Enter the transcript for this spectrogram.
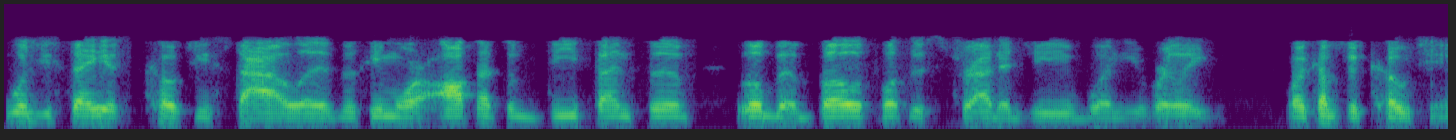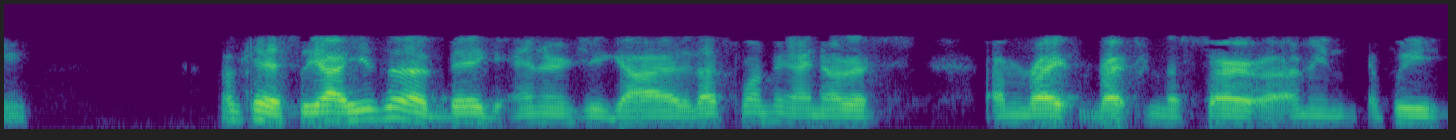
would you say his coaching style is? Is he more offensive, defensive, a little bit both? What's his strategy when he really when it comes to coaching? Okay, so yeah, he's a big energy guy. That's one thing I noticed um right right from the start. I mean, if we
